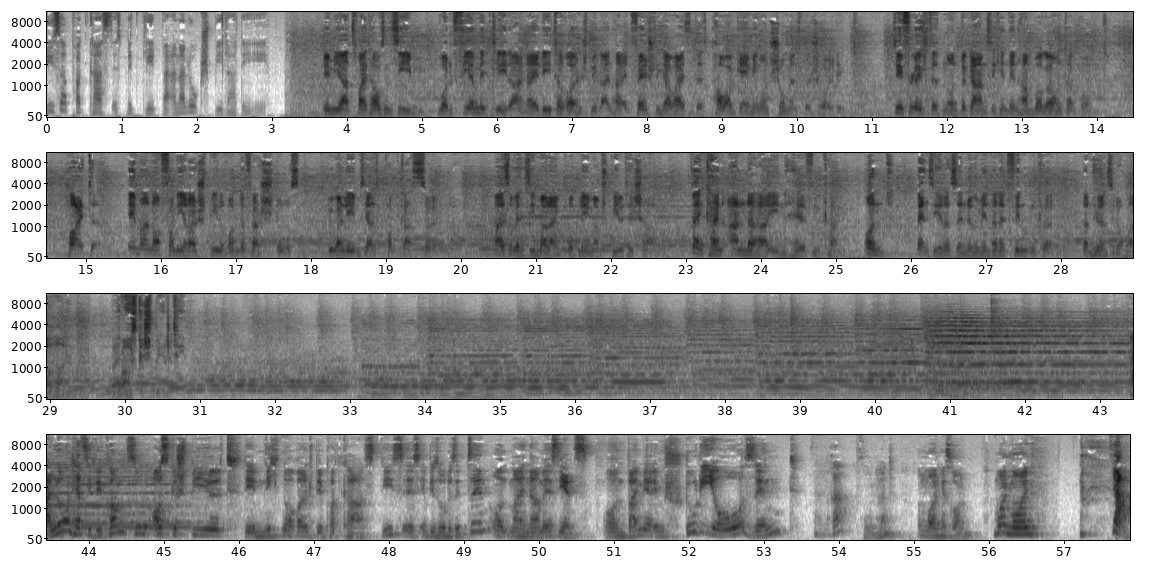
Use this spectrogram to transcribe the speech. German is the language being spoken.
Dieser Podcast ist Mitglied bei analogspieler.de. Im Jahr 2007 wurden vier Mitglieder einer Elite-Rollenspieleinheit fälschlicherweise des Power Gaming und Schummels beschuldigt. Sie flüchteten und begaben sich in den Hamburger Untergrund. Heute, immer noch von ihrer Spielrunde verstoßen, überleben sie als Podcast-Söldner. Also wenn Sie mal ein Problem am Spieltisch haben, wenn kein anderer Ihnen helfen kann und wenn Sie Ihre Sendung im Internet finden können, dann hören Sie doch mal rein beim Ausgespielt-Team. Hallo und herzlich willkommen zu Ausgespielt, dem nicht nur Rollenspiel-Podcast. Dies ist Episode 17 und mein Name ist Jens. Und bei mir im Studio sind Sandra? Roland. Und moin, hier ist Ron. Moin Moin. Ja,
